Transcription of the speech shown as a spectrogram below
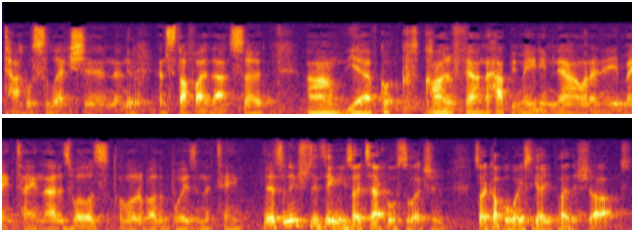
tackle selection and, Yeah. and stuff like that. So, um, yeah, I've got kind of found the happy medium now, and I need to maintain that as well as a lot of other boys in the team. Yeah, it's an interesting thing you say tackle selection. So a couple of weeks ago you played the Sharks.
